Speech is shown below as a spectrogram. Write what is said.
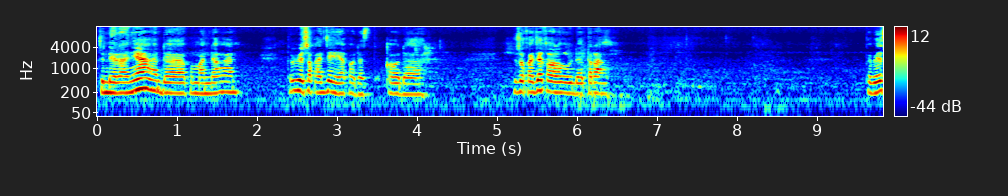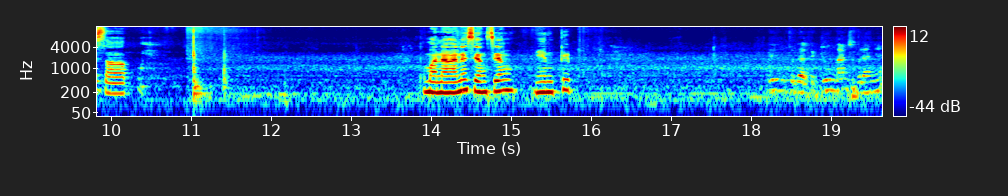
jendelanya ada pemandangan. Tapi besok aja ya kalau udah kalau udah besok aja kalau udah terang. Sampai besok. Pemandangannya siang-siang ngintip Gedung kan sebelahnya.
